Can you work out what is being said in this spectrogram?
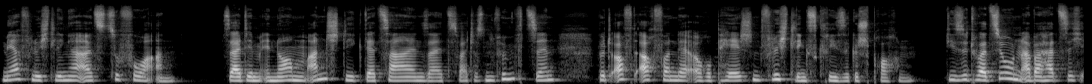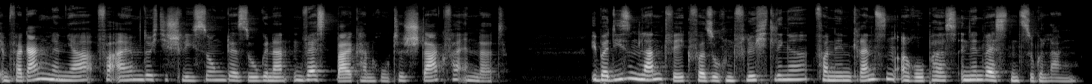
mehr Flüchtlinge als zuvor an. Seit dem enormen Anstieg der Zahlen seit 2015 wird oft auch von der europäischen Flüchtlingskrise gesprochen. Die Situation aber hat sich im vergangenen Jahr vor allem durch die Schließung der sogenannten Westbalkanroute stark verändert. Über diesen Landweg versuchen Flüchtlinge von den Grenzen Europas in den Westen zu gelangen.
